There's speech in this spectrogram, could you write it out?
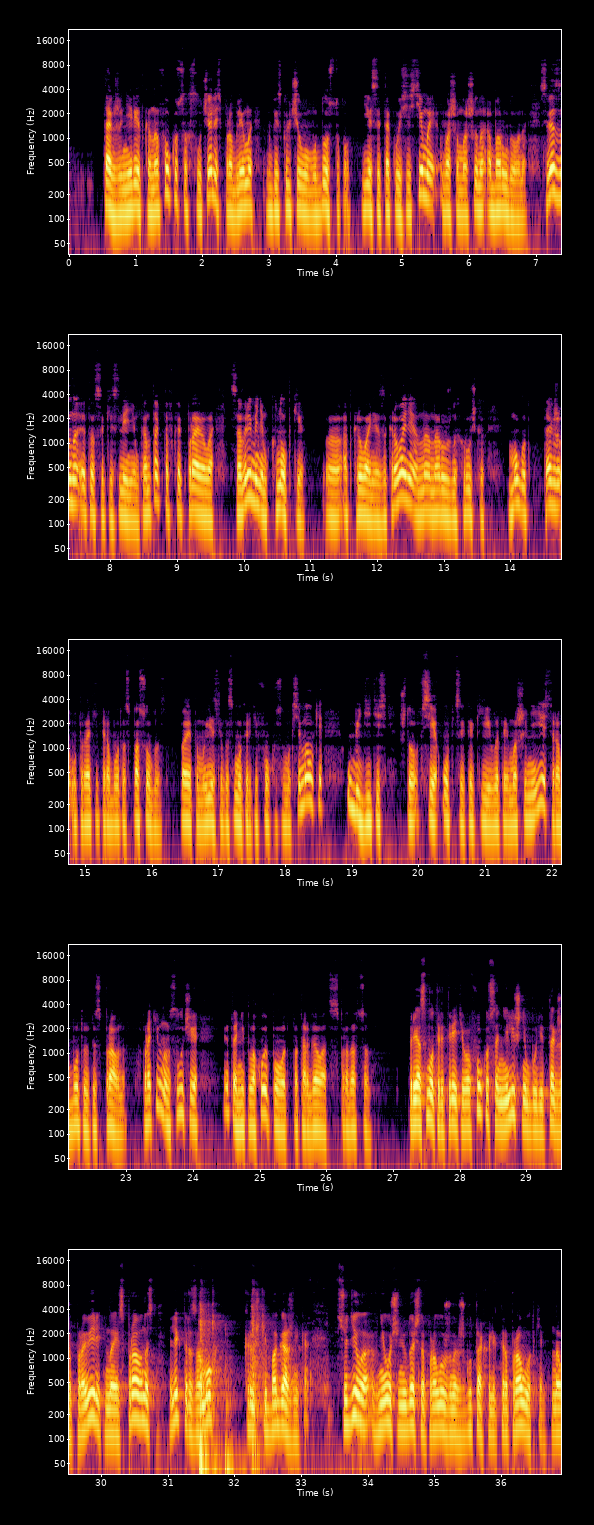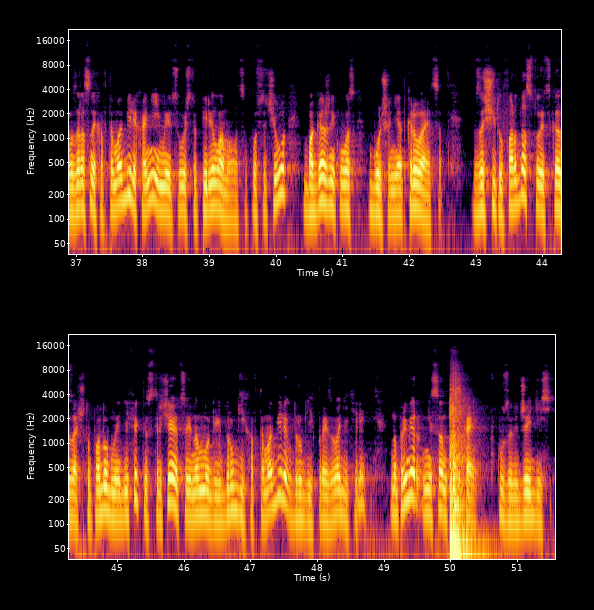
Также нередко на фокусах случались проблемы к бесключевому доступу, если такой системой ваша машина оборудована. Связано это с окислением контактов, как правило. Со временем кнопки э, открывания-закрывания на наружных ручках могут также утратить работоспособность. Поэтому, если вы смотрите фокус максималки, убедитесь, что все опции, какие в этой машине есть, работают исправно. В противном случае это неплохой повод поторговаться с продавцом. При осмотре третьего фокуса не лишним будет также проверить на исправность электрозамок крышки багажника. Все дело в не очень удачно проложенных жгутах электропроводки. На возрастных автомобилях они имеют свойство переламываться, после чего багажник у вас больше не открывается. В защиту Форда стоит сказать, что подобные дефекты встречаются и на многих других автомобилях других производителей. Например, Nissan Qashqai в кузове J10.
